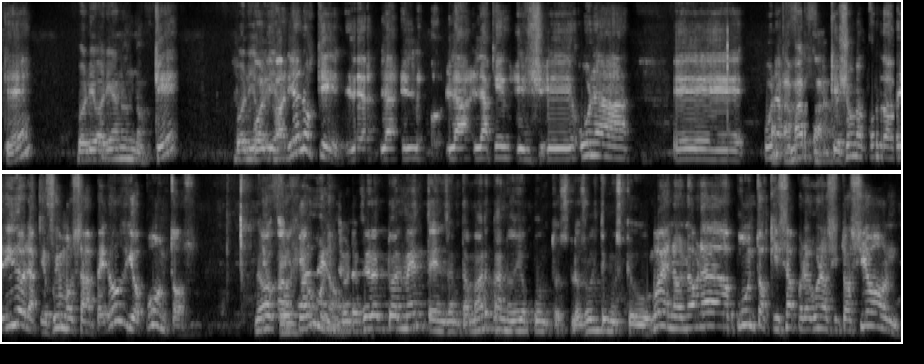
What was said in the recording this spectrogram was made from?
¿Qué? Bolivarianos no. ¿Qué? Bolivarianos, qué? La, que eh, una eh, una que yo me acuerdo haber ido, la que fuimos a Perú dio puntos. No, actualmente, me refiero actualmente, en Santa Marta no dio puntos, los últimos que hubo. Bueno, no habrá dado puntos quizá por alguna situación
